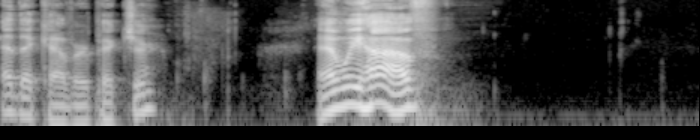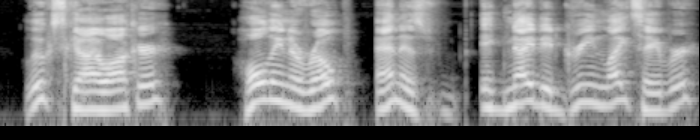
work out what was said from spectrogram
the cover picture. And we have Luke Skywalker holding a rope and his ignited green lightsaber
